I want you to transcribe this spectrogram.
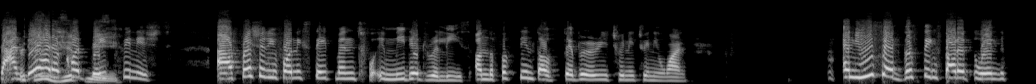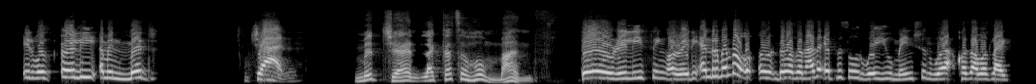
done. It They had a court date finished. Uh, fresh and Euphonik statement for immediate release on the 15th of February 2021. And you said this thing started when it was early, I mean, mid Jan. Mid Jan, like that's a whole month. They were releasing already. And remember, uh, there was another episode where you mentioned where, because I was like,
